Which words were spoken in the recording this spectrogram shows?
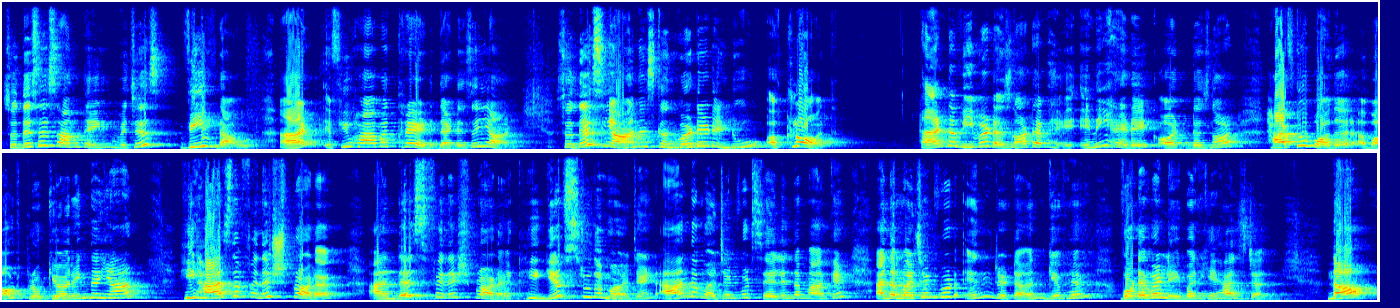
So this is something which is weaved out and if you have a thread that is a yarn. So this yarn is converted into a cloth and the weaver does not have any headache or does not have to bother about procuring the yarn. He has the finished product and this finished product he gives to the merchant and the merchant would sell in the market and the merchant would in return give him whatever labor he has done. Now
